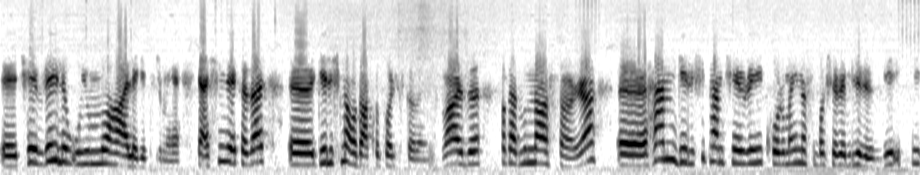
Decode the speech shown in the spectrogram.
e, çevreyle uyumlu hale getirmeye. Yani şimdiye kadar e, gelişme odaklı politikalarımız vardı. Fakat bundan sonra e, hem gelişip hem çevreyi korumayı nasıl başarabiliriz diye iki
